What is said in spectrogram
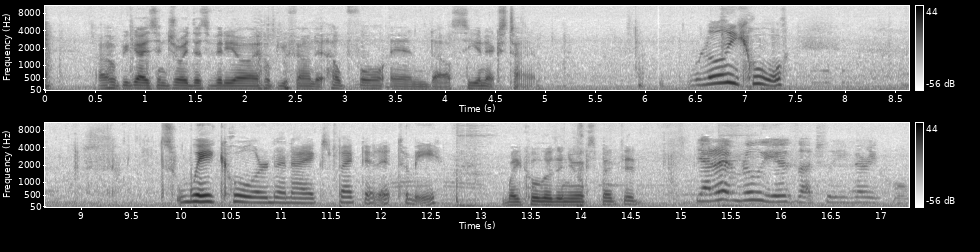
I hope you guys enjoyed this video. I hope you found it helpful, and I'll see you next time. Really cool. It's way cooler than I expected it to be. Way cooler than you expected. Yeah, it really is actually very cool.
